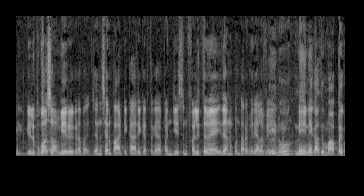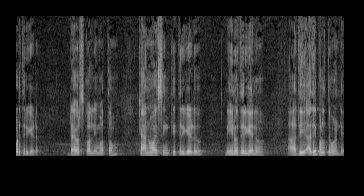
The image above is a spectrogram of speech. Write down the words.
ఈ గెలుపు కోసం మీరు ఇక్కడ జనసేన పార్టీ కార్యకర్తగా పనిచేసిన ఫలితమే ఇది అనుకుంటారా? మీరు ఎలా నేను నేనే కాదు మా అబ్బాయి కూడా తిరిగాడు. డ్రైవర్స్ కాలనీ మొత్తం క్యాన్వాసింగ్కి తిరిగాడు. నేను తిరిగాను. అది అదే ఫలితం అండి.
